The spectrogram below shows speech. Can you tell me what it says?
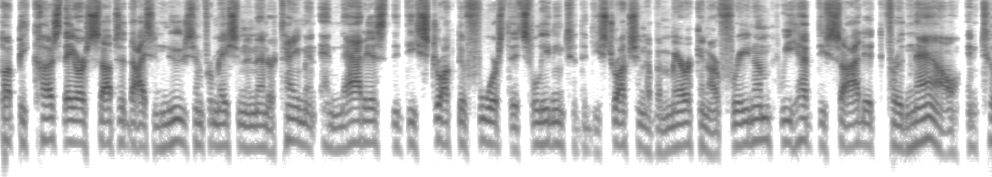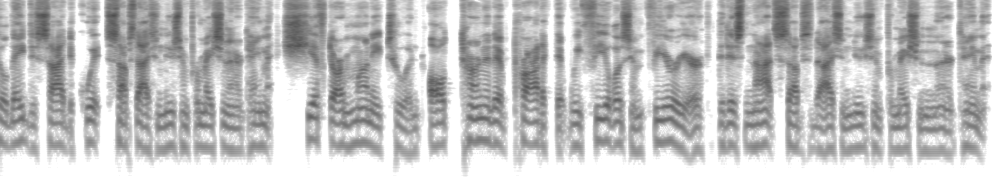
But because they are subsidizing news, information, and entertainment, and that is the destructive force that's leading to the destruction of America and our freedom, we have decided for now, until they decide to quit subsidizing news, information, and entertainment, shift our money to an alternative product product that we feel is inferior that is not subsidizing news, information, and entertainment.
